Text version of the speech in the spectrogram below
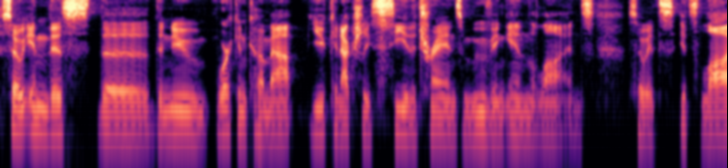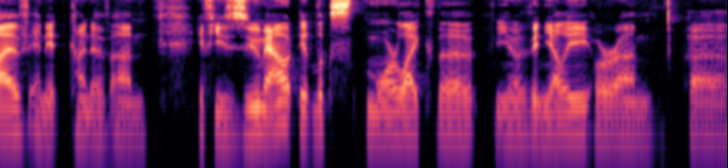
so in this, the the new Work and Co map, you can actually see the trains moving in the lines. So it's it's live and it kind of, um, if you zoom out, it looks more like the you know Vignelli or um, uh,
